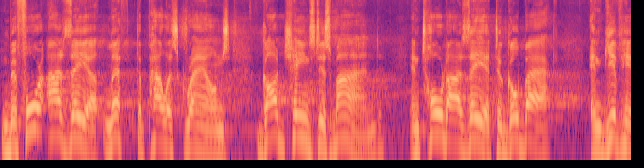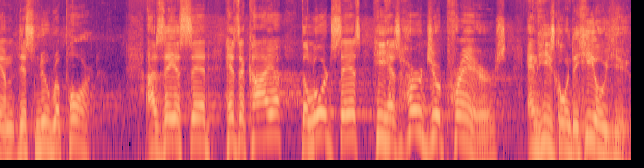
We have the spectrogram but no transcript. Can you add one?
And before Isaiah left the palace grounds, God changed his mind and told Isaiah to go back and give him this new report. Isaiah said, Hezekiah, the Lord says, He has heard your prayers and He's going to heal you.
